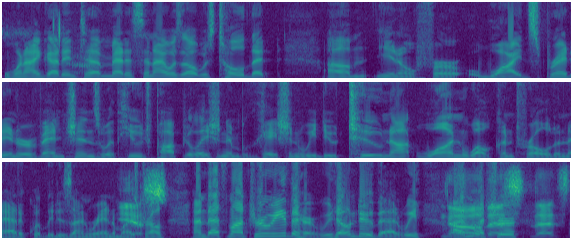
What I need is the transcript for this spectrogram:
when I got into medicine, I was always told that, um, you know, for widespread interventions with huge population implication, we do two, not one, well-controlled and adequately designed randomized Yes. trials, and that's not true either. We don't do that. We, no, I'm not that's sure. that's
